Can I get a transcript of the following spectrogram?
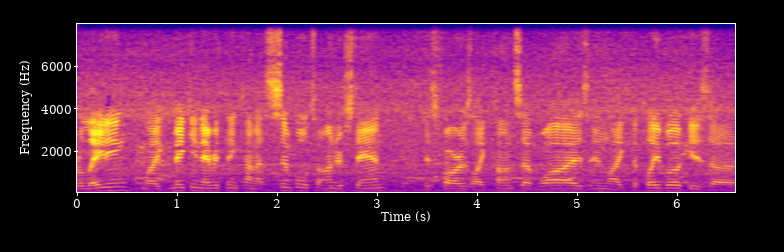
relating, like making everything kind of simple to understand, as far as like concept wise, and like the playbook is uh,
